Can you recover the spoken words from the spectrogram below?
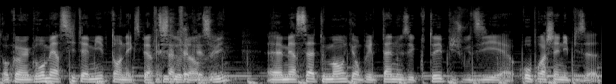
Donc un gros merci Tommy pour ton expertise aujourd'hui. Euh, merci à tout le monde qui ont pris le temps de nous écouter puis je vous dis euh, au prochain épisode.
